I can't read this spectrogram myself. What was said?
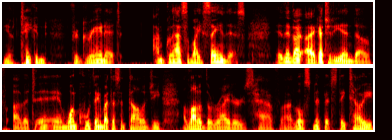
you know, taken for granted. I'm glad somebody's saying this. And then I, I got to the end of, of it. And, and, one cool thing about this anthology, a lot of the writers have uh, little snippets. They tell you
